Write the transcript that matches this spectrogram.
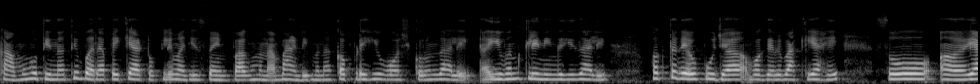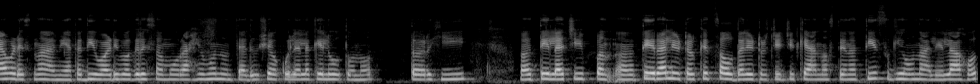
कामं होती ना ती बऱ्यापैकी आटोपली माझी. स्वयंपाक म्हणा भांडी म्हणा कपडेही वॉश करून झाले. इवन क्लिनिंगही झाली. फक्त देवपूजा वगैरे बाकी आहे. सो यावेळेस ना आम्ही आता दिवाळी वगैरे समोर आहे म्हणून त्या दिवशी अकोल्याला गेलो होतो ना तर ही तेलाची पण तेरा लिटर की चौदा लिटरची जी कॅन असते ना तीच घेऊन आलेला आहोत.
